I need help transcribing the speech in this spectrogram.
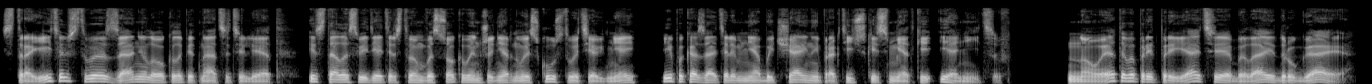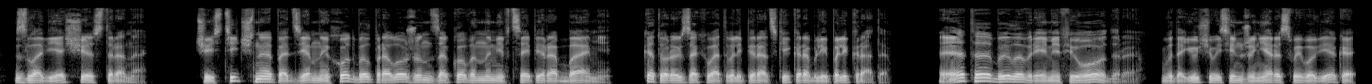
Строительство заняло около 15 лет и стало свидетельством высокого инженерного искусства тех дней и показателем необычайной практической сметки ионийцев. Но у этого предприятия была и другая, зловещая сторона. Частично подземный ход был проложен закованными в цепи рабами, которых захватывали пиратские корабли Поликрата. Это было время Феодора, выдающегося инженера своего века,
